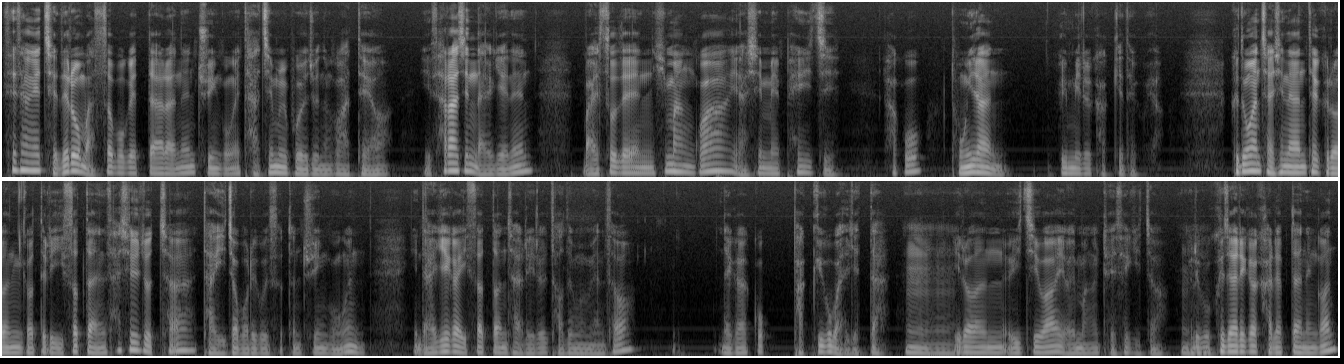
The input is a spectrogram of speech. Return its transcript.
세상에 제대로 맞서보겠다라는 주인공의 다짐을 보여주는 것 같아요. 이 사라진 날개는 말소된 희망과 야심의 페이지하고 동일한 의미를 갖게 되고요. 그동안 자신한테 그런 것들이 있었다는 사실조차 다 잊어버리고 있었던 주인공은 이 날개가 있었던 자리를 더듬으면서 내가 꼭 바뀌고 말겠다 음, 음. 이런 의지와 열망을 되새기죠. 음. 그리고 그 자리가 가렵다는 건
